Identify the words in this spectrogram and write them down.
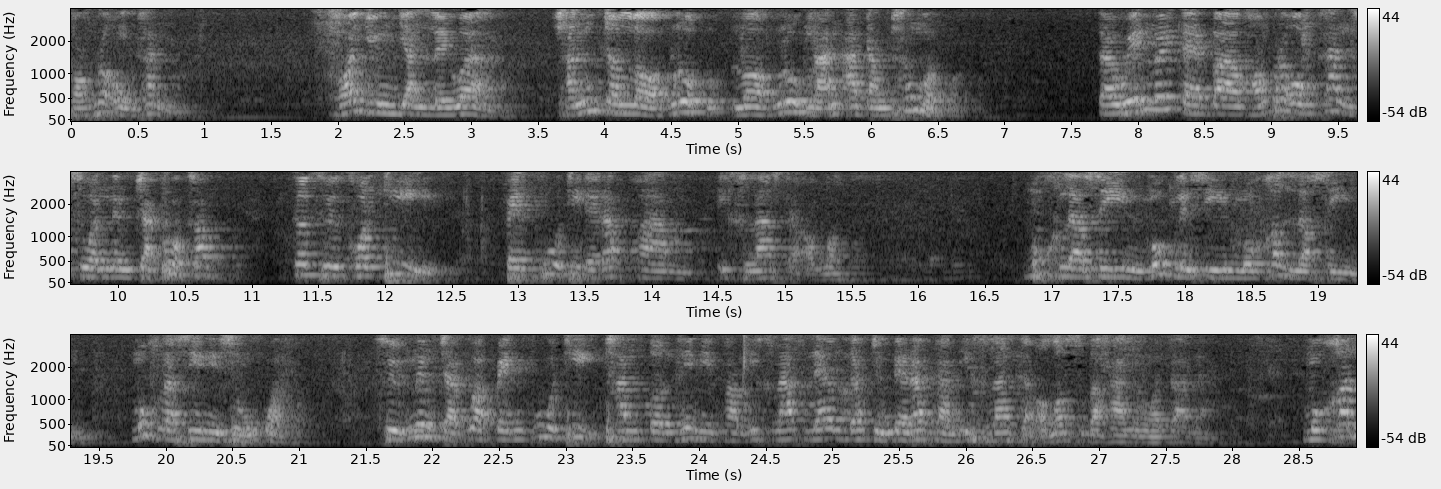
ของพระองค์ท่าน ขอยืนยันเลยว่า ฉันจะหลอกลูกหลอกลูกหลานอาดัมทั้งหมด แต่เว้นไว้แต่บ่าวของพระองค์ท่านส่วนหนึ่งจากพวกเขา ก็คือคนที่เป็นผู้ที่ได้รับความอิคลาสจากอัลลอฮ์มุคลาซีน มุคลิซีน มุคลลาซีน มุคลาซีนนี่สูงกว่าสืบเนื่องจากว่าเป็นผู้ที่ทำตนให้มีความอิคลาสแล้วแล้วจึงได้รับการอิคลาสจากอัลลอฮฺสุบฮานาละตาลามุคล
